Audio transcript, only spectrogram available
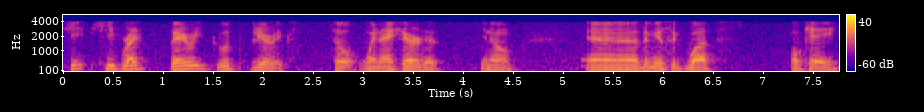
he he write very good lyrics. So when I heard it, you know, uh, the music was okay,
